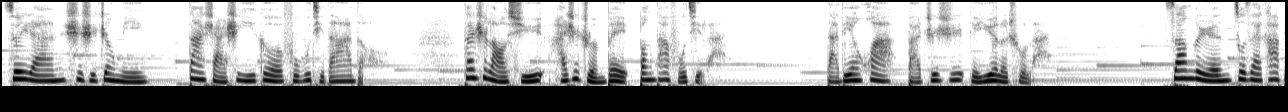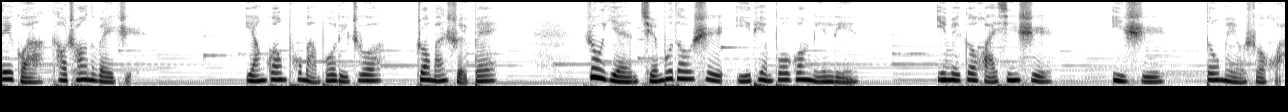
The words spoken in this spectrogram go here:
虽然事实证明大傻是一个扶不起的阿斗，但是老徐还是准备帮他扶起来，打电话把芝芝给约了出来。三个人坐在咖啡馆靠窗的位置，阳光铺满玻璃桌，装满水杯。入眼全部都是一片波光粼粼，因为各怀心事，一时都没有说话。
